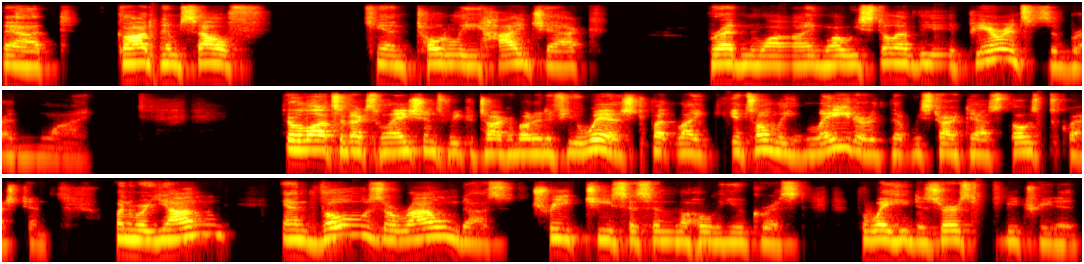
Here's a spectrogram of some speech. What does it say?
that God Himself can totally hijack bread and wine while we still have the appearances of bread and wine? There are lots of explanations. We could talk about it if you wished, but like it's only later that we start to ask those questions. When we're young and those around us treat Jesus in the Holy Eucharist the way he deserves to be treated,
